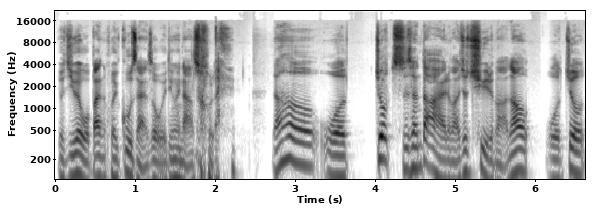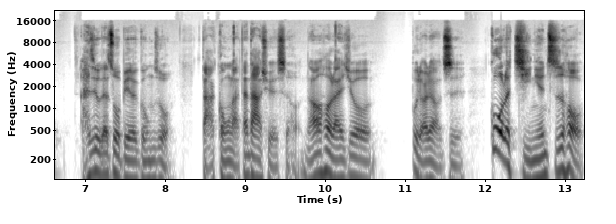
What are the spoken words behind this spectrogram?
有机会我办回顾展的时候，我一定会拿出来。然后我就石沉大海了嘛，就去了嘛，然后我就还是有在做别的工作。打工了，在大学的时候，然后后来就不了了之。过了几年之后，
